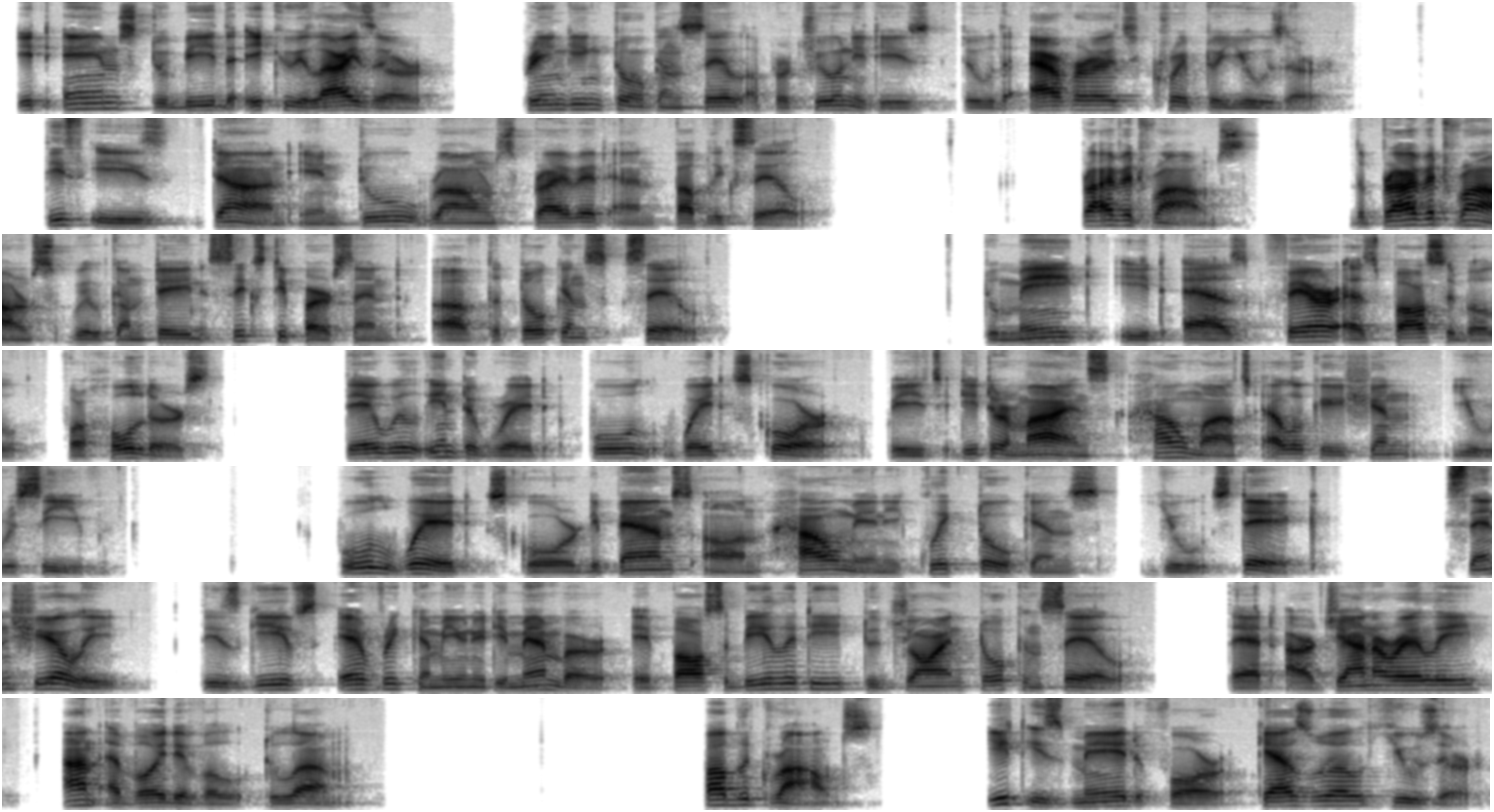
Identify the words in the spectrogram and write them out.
It aims to be the equalizer, bringing token sale opportunities to the average crypto user. This is done in two rounds private and public sale. Private rounds. The private rounds will contain 60% of the token's sale. To make it as fair as possible for holders, they will integrate pool weight score which determines how much allocation you receive. Pool weight score depends on how many click tokens you stake. Essentially, this gives every community member a possibility to join token sale that are generally unavoidable to them. Public rounds. It is made for casual user.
